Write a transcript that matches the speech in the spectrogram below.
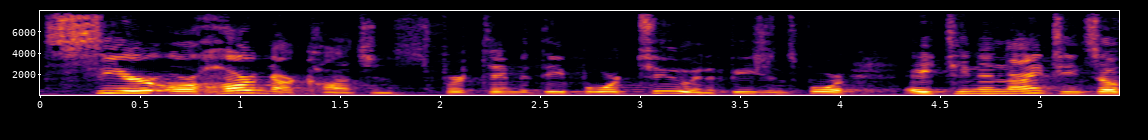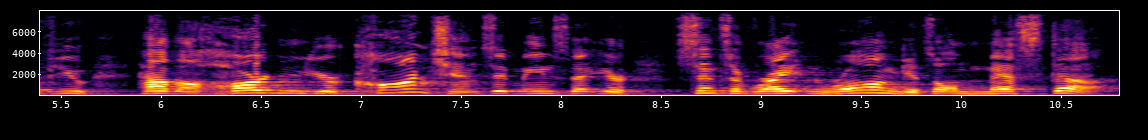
sear or harden our conscience. 1 Timothy 4 2 and Ephesians 4 18 and 19. So if you have a hardened your conscience, it means that your sense of right and wrong gets all messed up.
